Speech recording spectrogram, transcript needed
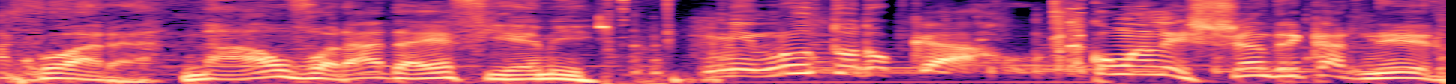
Agora, na Alvorada FM, Minuto do Carro, com Alexandre Carneiro.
